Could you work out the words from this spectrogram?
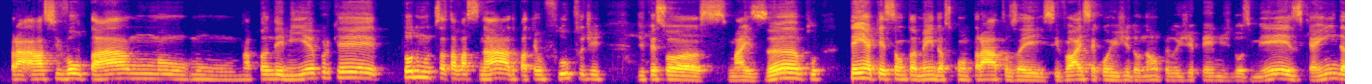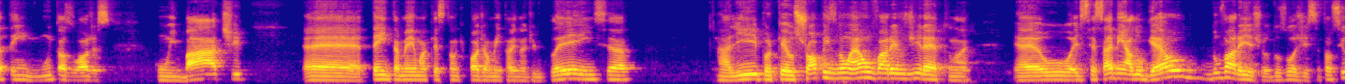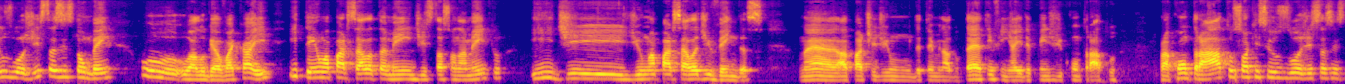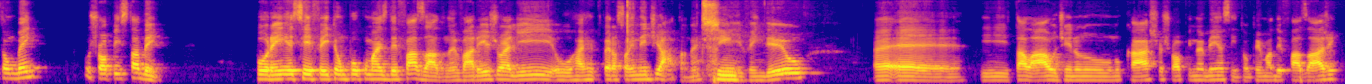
para se voltar na pandemia, porque todo mundo precisa estar vacinado para ter um fluxo de, de pessoas mais amplo. Tem a questão também dos contratos aí, se vai ser corrigido ou não pelo IGPM de 12 meses, que ainda tem muitas lojas com embate. É, tem também uma questão que pode aumentar a inadimplência ali, porque os shoppings não é um varejo direto, né? É o, eles recebem aluguel do varejo, dos lojistas. Então, se os lojistas estão bem, o, o aluguel vai cair. E tem uma parcela também de estacionamento e de, de uma parcela de vendas, né? A partir de um determinado teto, enfim, aí depende de contrato para contrato, só que se os lojistas estão bem, o shopping está bem. Porém, esse efeito é um pouco mais defasado, né? Varejo ali, o, a recuperação é imediata, né? Sim. E vendeu é, é, e tá lá o dinheiro no, no, caixa, shopping não é bem assim, então tem uma defasagem.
